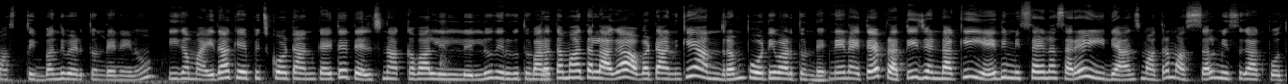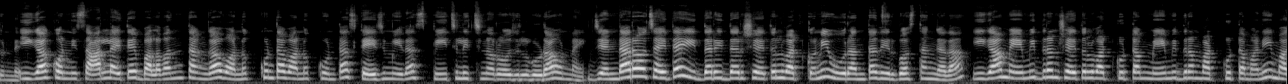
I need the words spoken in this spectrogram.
మస్తు ఇబ్బంది పెడుతుండే నేను. ఇక మైదా కేపించుకోవటానికైతే తెలిసిన అక్క వాళ్ళు ఇల్లు ఇల్లు తిరుగుతుంది భరతమాత లాగా అవ్వటానికి అందరం పోటీ పడుతుండే. నేనైతే ప్రతి జెండాకి ఏది మిస్ అయినా సరే ఈ డ్యాన్స్ మాత్రం అస్సలు మిస్ కాకపోతుండే. ఇక కొన్నిసార్లు అయితే బలవంతంగా వణుక్కుంటా వణుక్కుంటా స్టేజ్ మీద స్పీచ్లు ఇచ్చిన రోజులు కూడా ఉన్నాయి. జెండా రోజు అయితే ఇద్దరిద్దరు చేతులు పట్టుకొని ఊరంతా తిరిగొస్తాం కదా. ఇక మేమిద్దరం చేతులు పట్టుకుంటాం మేమిద్దరం పట్టుకుంటామని మా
